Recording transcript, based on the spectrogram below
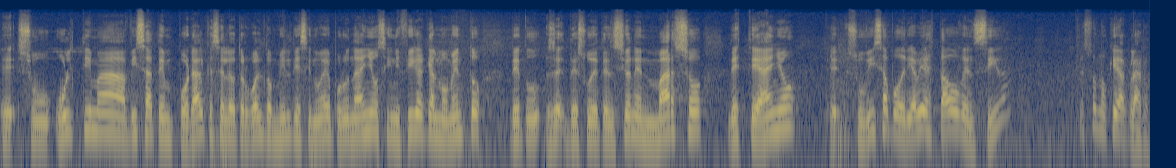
eh, su última visa temporal que se le otorgó el 2019 por un año, ¿significa que al momento de, su detención en marzo de este año, eh, su visa podría haber estado vencida? Eso no queda claro.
